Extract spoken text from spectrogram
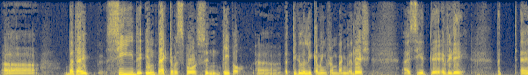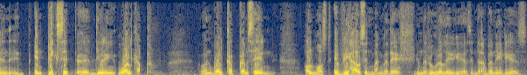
Uh, but I see the impact of sports in people, uh, particularly coming from Bangladesh. I see it uh, every day. But, and, and peaks it uh, during World Cup. When World Cup comes in, almost every house in Bangladesh, in the rural areas, in the urban areas,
